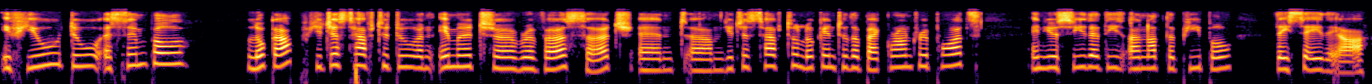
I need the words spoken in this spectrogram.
if you do a simple lookup, you just have to do an image uh, reverse search and um, you just have to look into the background reports and you see that these are not the people they say they are.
